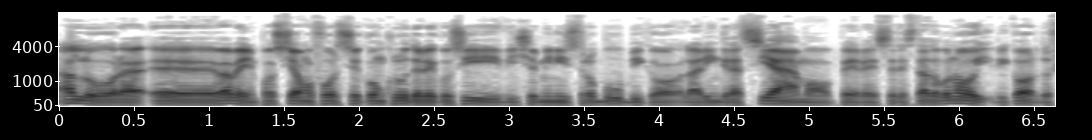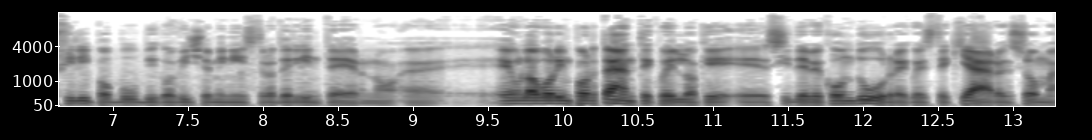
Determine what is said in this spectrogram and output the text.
Allora, eh, va bene, possiamo forse concludere così, Vice Ministro Bubico, la ringraziamo per essere stato con noi, ricordo Filippo Bubico, Vice Ministro dell'Interno, eh, è un lavoro importante quello che eh, si deve condurre, questo è chiaro, insomma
